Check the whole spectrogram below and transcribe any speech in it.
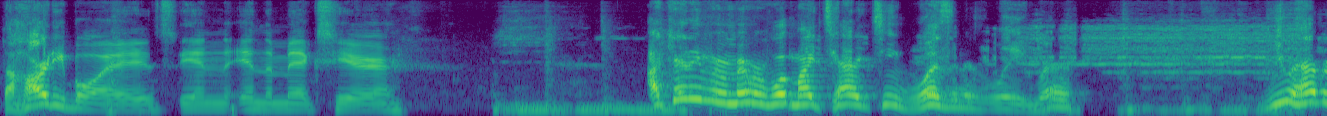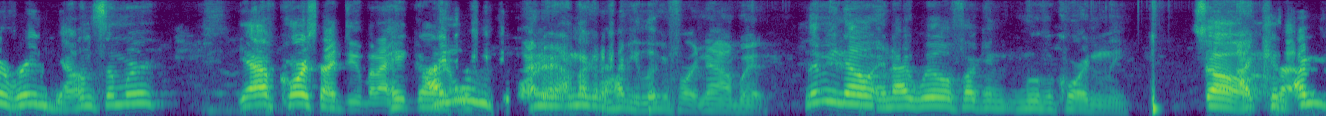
the Hardy Boys in in the mix here. I can't even remember what my tag team was in this league, bro. Do you have it written down somewhere? Yeah, of course I do, but I hate going. I know you do. I I'm not gonna have you looking for it now, but let me know, and I will fucking move accordingly. So I, uh, cause I'm,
